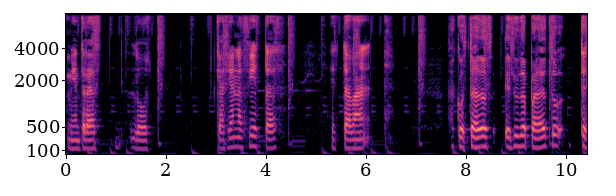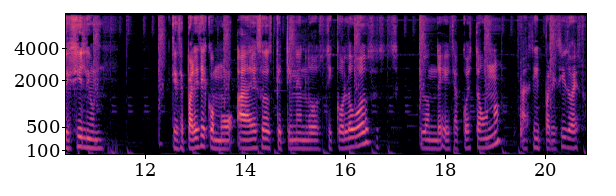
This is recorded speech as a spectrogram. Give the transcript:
mientras los que hacían las fiestas estaban acostados en un aparato tricilium que se parece como a esos que tienen los psicólogos donde se acuesta uno así parecido a eso.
